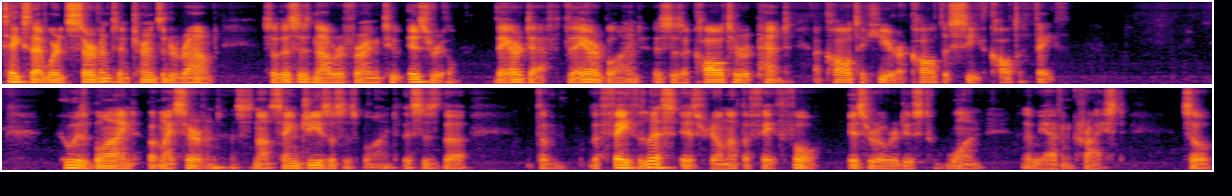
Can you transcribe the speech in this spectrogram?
takes that word servant and turns it around. So this is now referring to Israel. They are deaf, they are blind. This is a call to repent, a call to hear, a call to see, a call to faith. Who is blind but my servant? This is not saying Jesus is blind. This is the the the faithless Israel, not the faithful Israel reduced to one that we have in Christ. So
